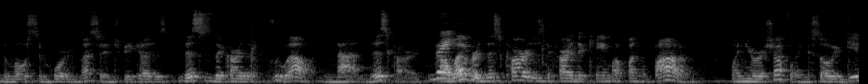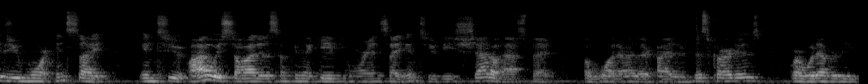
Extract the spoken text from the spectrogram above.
the most important message because this is the card that flew out, not this card. Right. However, this card is the card that came up on the bottom when you were shuffling, so it gives you more insight into. I always saw it as something that gave you more insight into the shadow aspect of what either either this card is or whatever the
